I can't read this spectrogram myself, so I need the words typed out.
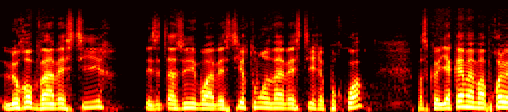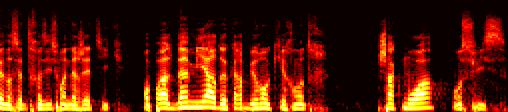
l'Europe va investir, les États-Unis vont investir, tout le monde va investir. Et pourquoi? Parce qu'il y a quand même un problème dans cette transition énergétique. On parle d'un milliard de carburant qui rentre chaque mois en Suisse.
